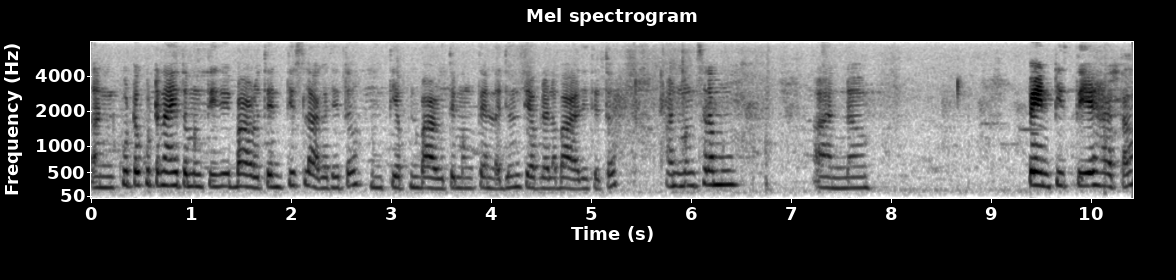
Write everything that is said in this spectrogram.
आणि कुठं कुठं नाही तर मग ती बाळूते आणि तीच लागत येतं. मग ती आपण बाळूते मग त्यांना देऊन ती आपल्याला बाळा देत येतं. आणि मग चला मग आणि पेंटीस ते आहे आता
